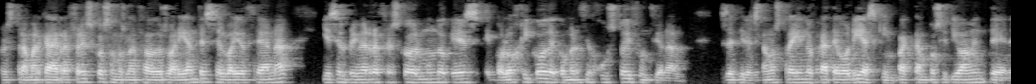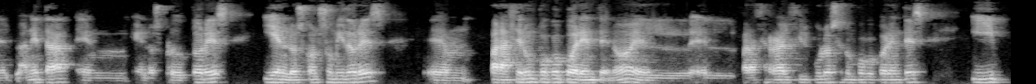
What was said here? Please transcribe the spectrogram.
nuestra marca de refrescos, hemos lanzado dos variantes, Selva y Oceana, y es el primer refresco del mundo que es ecológico, de comercio justo y funcional. Es decir, estamos trayendo categorías que impactan positivamente en el planeta, en, en los productores y en los consumidores para hacer un poco coherente, ¿no? el, para cerrar el círculo, ser un poco coherentes y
